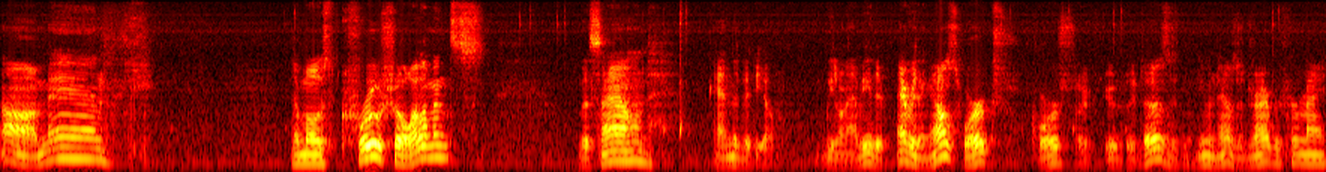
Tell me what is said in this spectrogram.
oh, man. The most crucial elements, the sound and the video we don't have either. Everything else works, of course, it usually does. It even has a driver for my...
